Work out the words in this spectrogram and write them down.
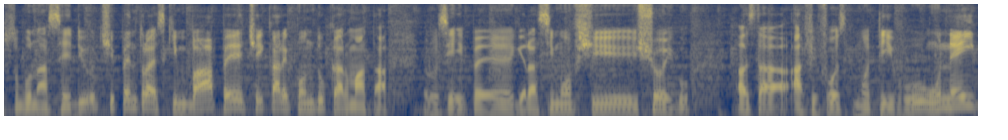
sub un asediu, ci pentru a schimba pe cei care conduc armata Rusiei, pe Gerasimov și Șoigu. Asta ar fi fost motivul unei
